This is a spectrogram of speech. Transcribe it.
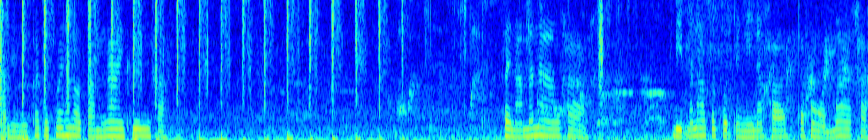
ก่อนอย่างนี้ ก็จะช่วยให้เราตำง่ายขึ้นค่ะ ใส่น้ำมะนาวค่ะ บีบมะนาวสดๆอย่างนี้นะคะ จะหอมมากค่ะ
